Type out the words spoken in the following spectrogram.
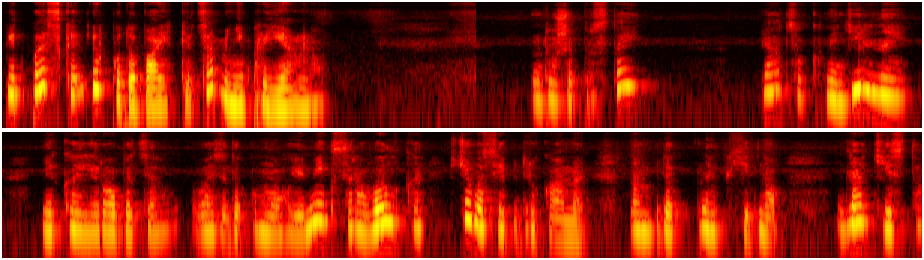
підписки і вподобайки. Це мені приємно. Дуже простий пляцок недільний, який робиться за допомогою міксера, вилки. Що у вас є під руками? Нам буде необхідно для тіста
